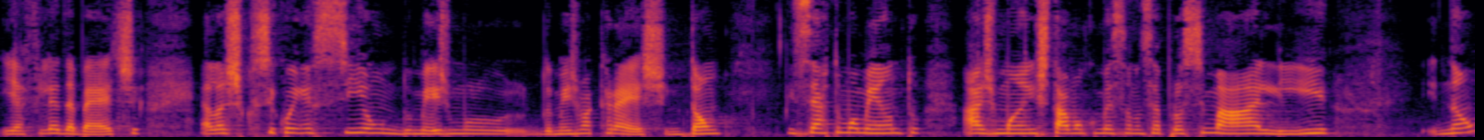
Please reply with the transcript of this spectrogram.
e a filha da Beth, elas se conheciam do mesmo da mesma creche. Então, em certo momento, as mães estavam começando a se aproximar ali não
